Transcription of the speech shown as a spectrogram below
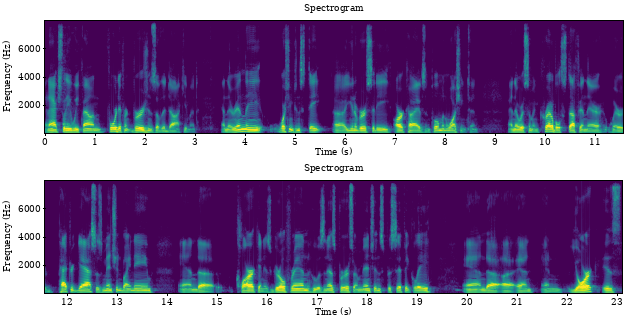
And actually, we found four different versions of the document. And they're in the Washington State uh, University archives in Pullman, Washington. And there was some incredible stuff in there where Patrick Gass is mentioned by name, and uh, Clark and his girlfriend, who was Nez Perce, are mentioned specifically. And, uh, uh, and, and York is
